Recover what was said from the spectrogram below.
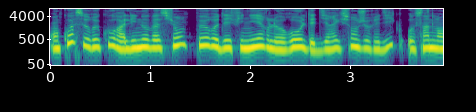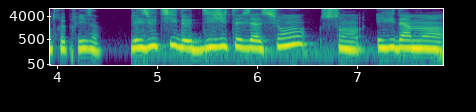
En quoi ce recours à l'innovation peut redéfinir le rôle des directions juridiques au sein de l'entreprise? Les outils de digitalisation sont évidemment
